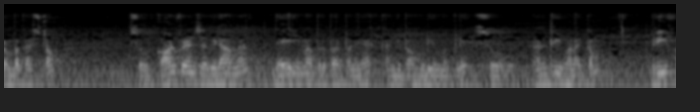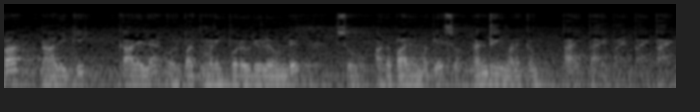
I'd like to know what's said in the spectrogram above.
ரொம்ப கஷ்டம். ஸோ கான்ஃபிடென்ஸை விடாமல் தைரியமாக ப்ரிப்பேர் பண்ணுங்கள் கண்டிப்பாக முடியும் மக்களே. ஸோ நன்றி வணக்கம். ப்ரீஃபாக நாளைக்கு காலையில் ஒரு பத்து மணிக்கு போகிற வீடியோவில் உண்டு. ஸோ அதை பாருங்கள் மக்களே. ஸோ நன்றி வணக்கம். பாய் பாய் பாய் பாய் பாய்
